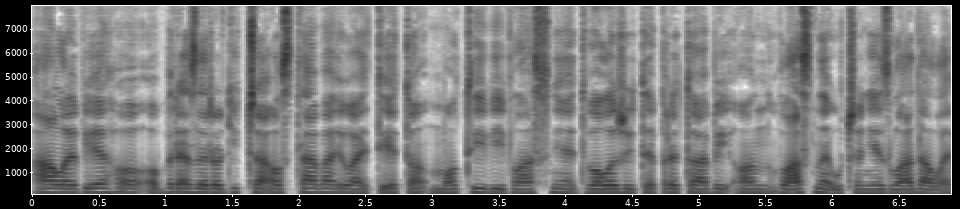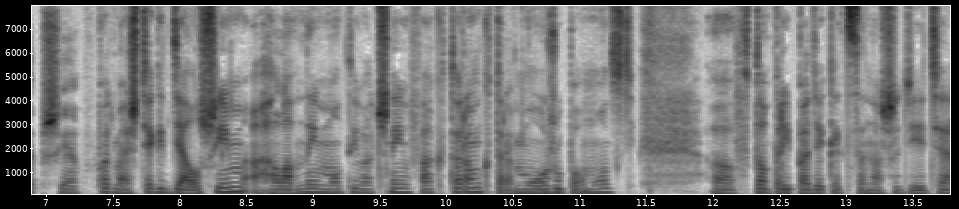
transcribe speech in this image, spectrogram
ale v jeho obraze rodiča ostávajú aj tieto motívy vlastne dôležité preto, aby on vlastné učenie zvládal lepšie. Poďme ešte k ďalším hlavným motivačným faktorom, ktoré môžu pomôcť e, v tom prípade, keď sa naše dieťa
